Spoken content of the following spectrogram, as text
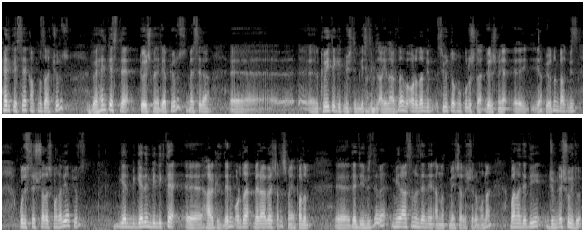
Herkese kapımızı açıyoruz ve herkesle görüşmeler yapıyoruz. Mesela e, e, Küveyt'e gitmiştim geçtiğimiz aylarda ve orada bir sivil toplum kuruluşla görüşme e, yapıyordum. Bak biz Kudüs'te şu çalışmaları yapıyoruz. Gel, gelin birlikte e, hareket edelim. Orada beraber çalışma yapalım e, dediğimizde ve mirasımız üzerine anlatmaya çalışıyorum ona. Bana dediği cümle şuydu.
